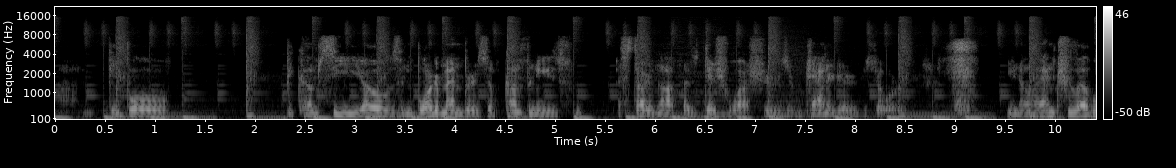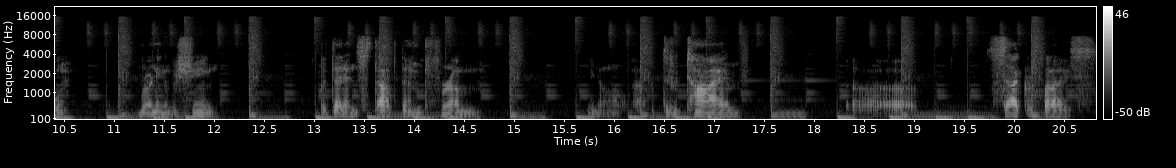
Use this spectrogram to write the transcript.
Um, people become CEOs and board members of companies starting off as dishwashers or janitors or, you know, entry level running a machine. But that didn't stop them from, you know, uh, through time, uh, sacrifice,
